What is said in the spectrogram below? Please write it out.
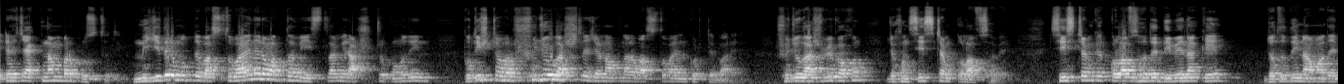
এটা হচ্ছে এক নম্বর প্রস্তুতি। নিজেদের মধ্যে বাস্তবায়নের মাধ্যমে ইসলামী রাষ্ট্র কোনোদিন প্রতিষ্ঠা হওয়ার সুযোগ আসলে যেন আপনারা বাস্তবায়ন করতে পারেন। সুযোগ আসবে কখন? যখন সিস্টেম কোলাপস হবে। সিস্টেমকে কোলাপস হতে দিবে না কে? যতদিন আমাদের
